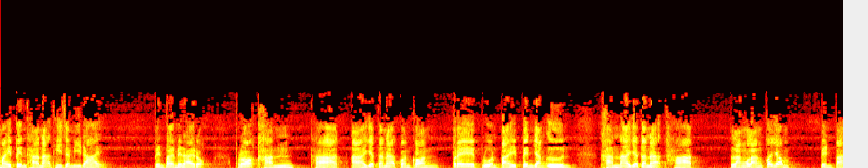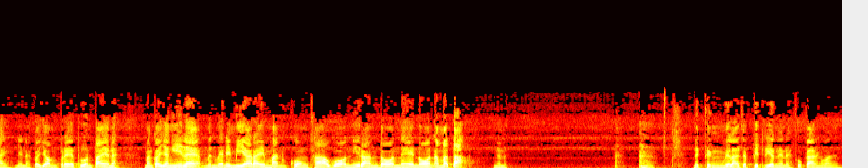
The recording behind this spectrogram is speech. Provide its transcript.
ไม่เป็นฐานะที่จะมีได้ เป็นไปไม่ได้หรอก เพราะขันธาตุอายตนะก่อนๆแปรปรวนไปเป็นอย่างอื่น ขันอายตนะธาตุหลังๆก็ย่อมเป็นไปเนี่ยนะก็ย่อมแปรปรวนไปนะมันก็อย่างนี้แหละ มันไม่ได้มีอะไรมั่น คงท้าวรนนิรันดรแน่นอนอมตะนั่นนะนึกถึงเวลาจะปิดเรียนเนี่ยนะผู้การเขาว่างั้น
